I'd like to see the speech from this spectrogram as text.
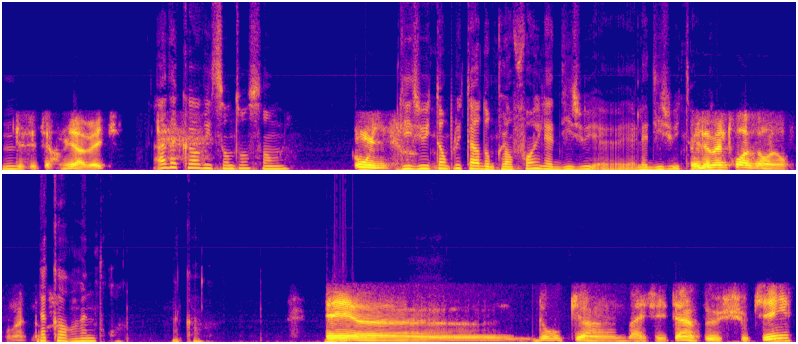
Hmm. qu'elle s'était remis avec. Ah d'accord, ils sont ensemble. Oui, 18 ans plus tard, donc l'enfant, il a 18, euh, elle a 18 ans. il a 23 ans l'enfant maintenant. D'accord, 23. D'accord. Et euh, donc euh, bah, j'ai été un peu choqué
